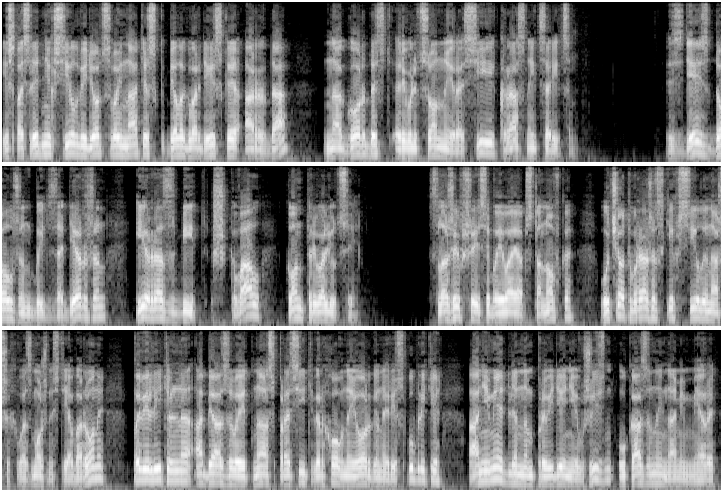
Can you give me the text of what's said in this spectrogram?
из последних сил ведет свой натиск белогвардейская орда на гордость революционной России Красный Царицын. Здесь должен быть задержан и разбит шквал контрреволюции. Сложившаяся боевая обстановка, учет вражеских сил и наших возможностей обороны повелительно обязывает нас просить верховные органы республики о немедленном проведении в жизнь указанной нами меры –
